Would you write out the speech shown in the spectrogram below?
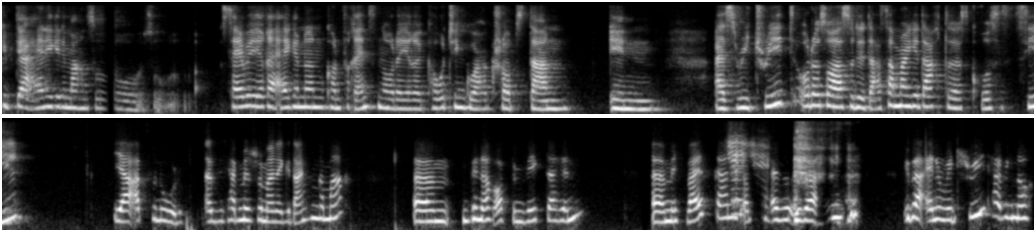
gibt ja einige, die machen so, so selber ihre eigenen Konferenzen oder ihre Coaching-Workshops dann in als Retreat oder so? Hast du dir das einmal gedacht, das großes Ziel? Ja, absolut. Also ich habe mir schon meine Gedanken gemacht, ähm, bin auch auf dem Weg dahin. Ähm, ich weiß gar nicht, ob, also über, über eine Retreat habe ich noch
